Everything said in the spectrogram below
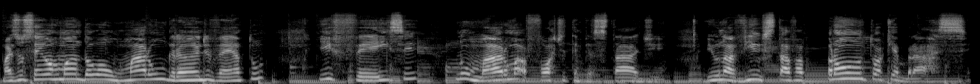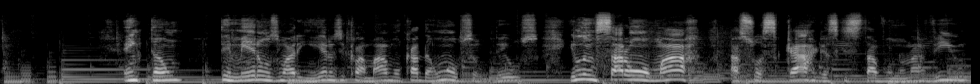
Mas o Senhor mandou ao mar um grande vento e fez-se no mar uma forte tempestade, e o navio estava pronto a quebrar-se. Então temeram os marinheiros e clamavam cada um ao seu Deus, e lançaram ao mar as suas cargas que estavam no navio,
